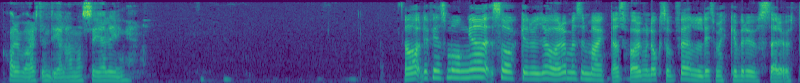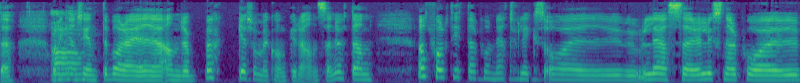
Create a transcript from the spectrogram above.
har det varit en del annonsering. Ja, det finns många saker att göra med sin marknadsföring men det är också väldigt mycket brus där ute. Och det Ja. kanske inte bara är andra böcker böcker som är konkurrensen utan att folk tittar på Netflix och eh, läser, lyssnar på eh,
